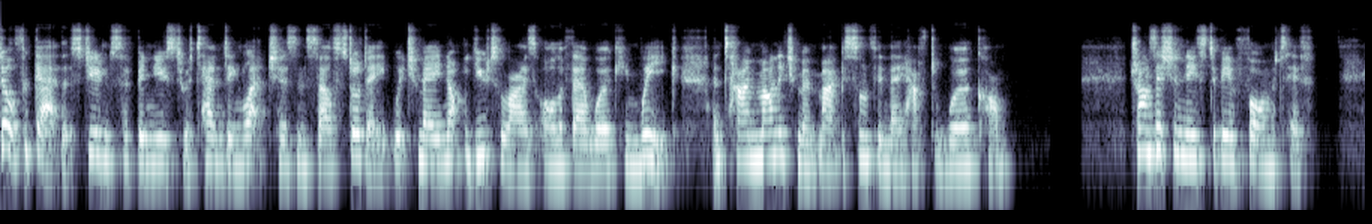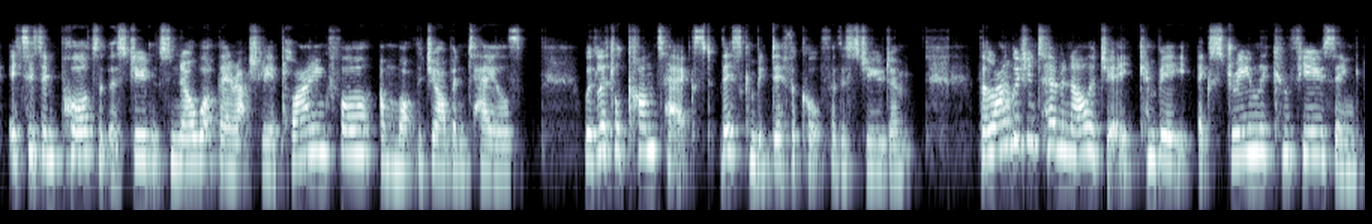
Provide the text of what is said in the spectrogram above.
Don't forget that students have been used to attending lectures and self study, which may not utilise all of their working week, and time management might be something they have to work on. Transition needs to be informative. It is important that students know what they're actually applying for and what the job entails. With little context, this can be difficult for the student. The language and terminology can be extremely confusing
